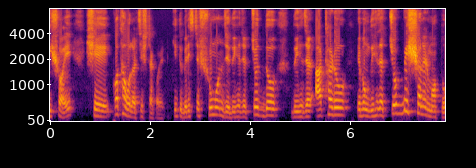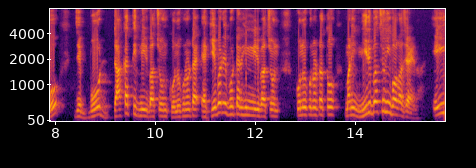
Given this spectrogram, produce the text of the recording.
বিষয়ে সে কথা বলার চেষ্টা করেন। কিন্তু ব্যারিস্টার সুমন যে দুই হাজার চোদ্দ, দুই হাজার আঠারো এবং দুই হাজার চব্বিশ সালের মতো যে ভোট ডাকাতির নির্বাচন, কোনো কোনোটা একেবারে ভোটারহীন নির্বাচন, কোনো কোনোটা তো মানে নির্বাচনই বলা যায় না। এই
